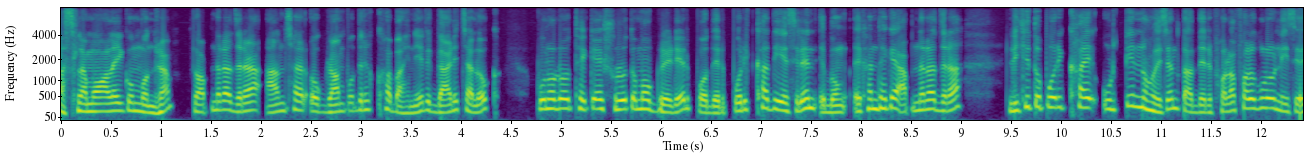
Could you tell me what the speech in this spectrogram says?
আসসালামু আলাইকুম বন্ধুরা। তো আপনারা যারা আনসার ও গ্রাম প্রতিরক্ষা বাহিনীর গাড়ি চালক, পনেরো থেকে ষোলোতম গ্রেডের পদের পরীক্ষা দিয়েছিলেন এবং এখান থেকে আপনারা যারা লিখিত পরীক্ষায় উত্তীর্ণ হয়েছেন, তাদের ফলাফলগুলো নিচে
